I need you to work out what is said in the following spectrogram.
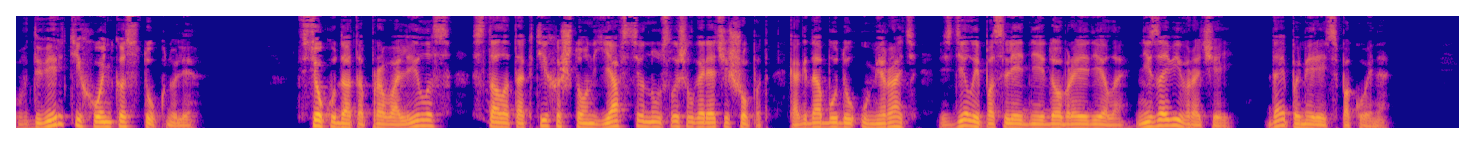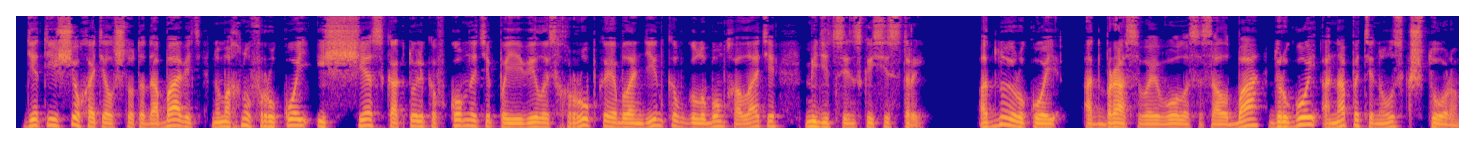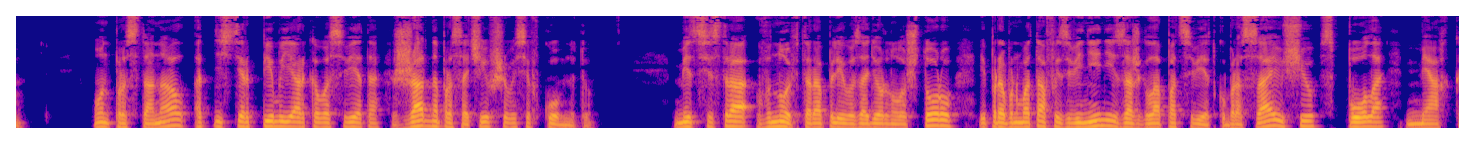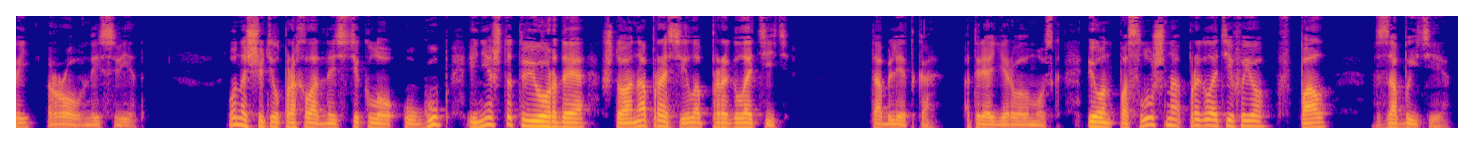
В дверь тихонько стукнули. Все куда-то провалилось, стало так тихо, что он явственно услышал горячий шепот. «Когда буду умирать, сделай последнее доброе дело, не зови врачей, дай помереть спокойно». Дед еще хотел что-то добавить, но, махнув рукой, исчез, как только в комнате появилась хрупкая блондинка в голубом халате медицинской сестры. Одной рукой, отбрасывая волосы со лба, другой она потянулась к шторам. Он простонал от нестерпимо яркого света, жадно просочившегося в комнату. Медсестра вновь торопливо задернула штору и, пробормотав извинений, зажгла подсветку, бросающую с пола мягкий ровный свет. Он ощутил прохладное стекло у губ и нечто твердое, что она просила проглотить. «Таблетка», — отреагировал мозг, и он, послушно проглотив ее, впал в забытие.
